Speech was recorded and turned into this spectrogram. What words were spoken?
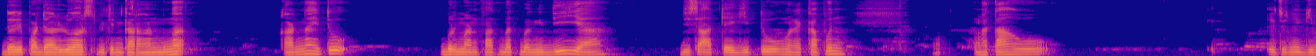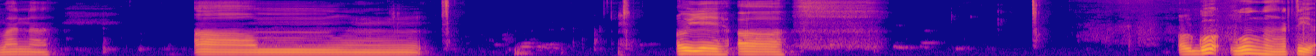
daripada lu harus bikin karangan bunga karena itu bermanfaat buat bagi dia. Di saat kayak gitu mereka pun nggak tahu itunya gimana. Um, oh iya yeah, uh, oh gue gue nggak ngerti ya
